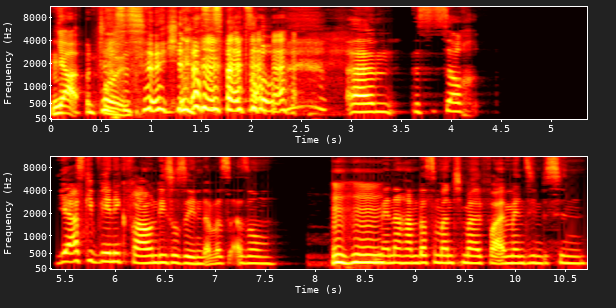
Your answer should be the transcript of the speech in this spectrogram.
ja, Und voll. das ist, das ist halt so. ähm, das ist auch, ja, es gibt wenig Frauen, die so sind, aber es, also, mhm. Männer haben das manchmal, vor allem wenn sie ein bisschen,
